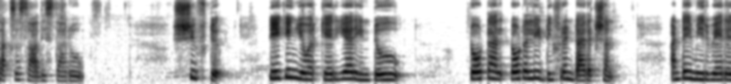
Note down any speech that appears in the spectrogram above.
సక్సెస్ సాధిస్తారు. Shift. Taking your career into total totally different direction. అంటే మీరు వేరే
